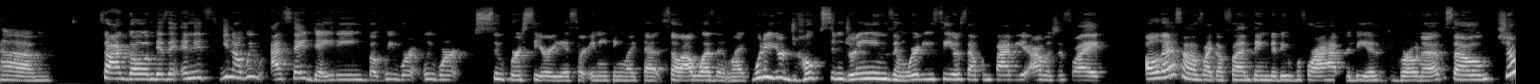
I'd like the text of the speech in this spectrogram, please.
um, so I go and visit. And it's you know we I say dating, but we weren't we weren't super serious or anything like that. So I wasn't like, what are your hopes and dreams and where do you see yourself in five years? I was just like oh, that sounds like a fun thing to do before I have to be a grown up. So sure,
